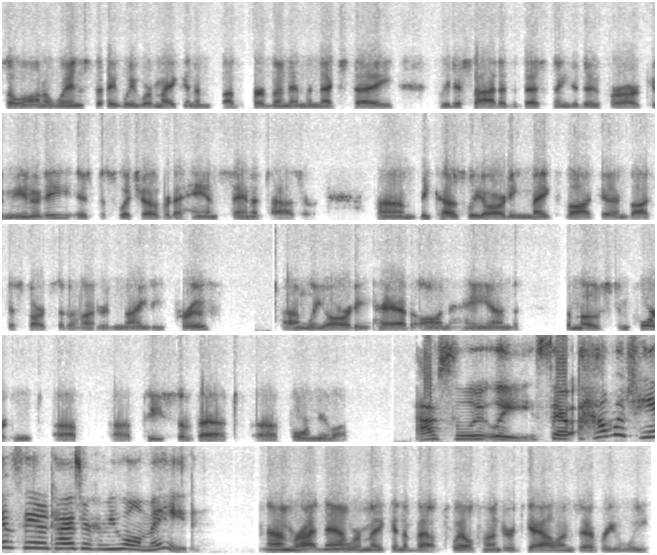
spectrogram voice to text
So on a Wednesday, we were making a, a, bourbon, and the next day, we decided the best thing to do for our community is to switch over to hand sanitizer. Um, because we already make vodka, and vodka starts at 190 proof, um, we already had on hand the most important uh, uh, piece of that uh, formula. Absolutely. So, how much hand sanitizer have you all made? Um, right now, we're making about 1,200 gallons every week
